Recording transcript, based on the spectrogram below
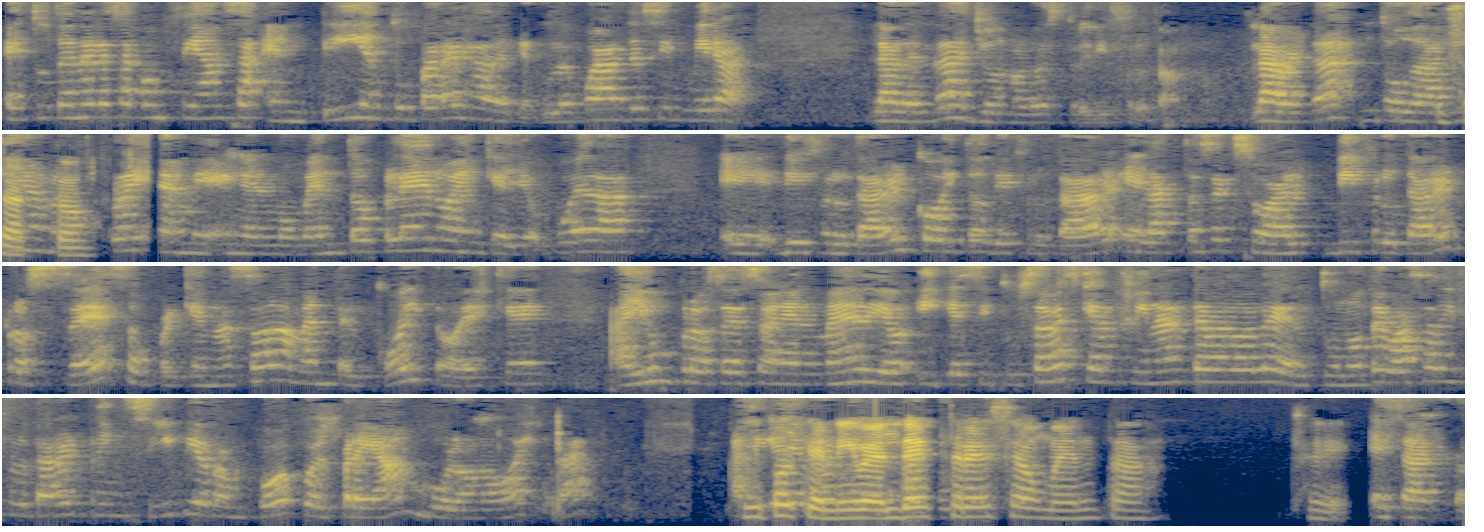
es tú tener esa confianza en ti y en tu pareja de que tú le puedas decir, mira, la verdad yo no lo estoy disfrutando. La verdad todavía no estoy en, en el momento pleno en que yo pueda eh, disfrutar el coito, disfrutar el acto sexual, disfrutar el proceso, porque no es solamente el coito, es que hay un proceso en el medio y que si tú sabes que al final te va a doler, tú no te vas a disfrutar el principio tampoco, el preámbulo, ¿no? ¿Está? sí, porque el nivel de estrés se aumenta. Sí. Exacto.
